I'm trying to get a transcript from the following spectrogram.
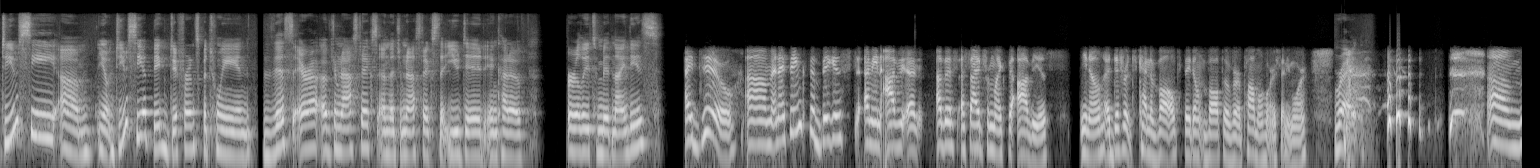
Do you see, um, you know, do you see a big difference between this era of gymnastics and the gymnastics that you did in kind of early to mid '90s? I do, um, and I think the biggest, I mean, obvi- uh, other aside from like the obvious, you know, a different kind of vault. They don't vault over a pommel horse anymore, right? um,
